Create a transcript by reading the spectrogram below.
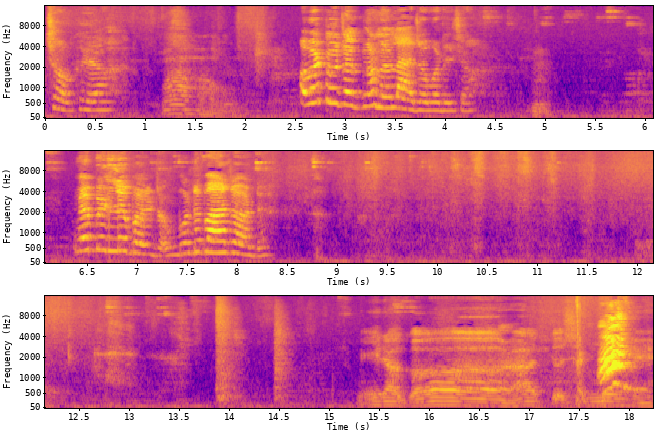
છોકરા વાવ હવે તું જગ્યા લાજો પડે છે મેં બિલ્લી પડી જાઉં મને બહાર જવા દે 이라고 아또 샀네.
